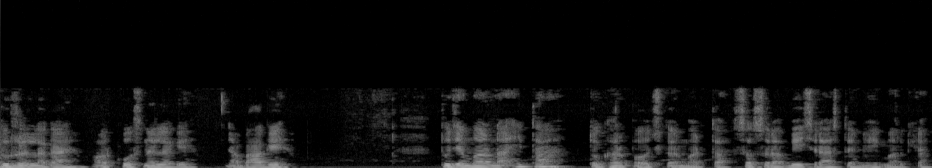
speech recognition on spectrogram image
दुर्रे लगाए और कोसने लगे अब भागे, तुझे मरना ही था तो घर पहुंचकर मरता, ससुरा बीच रास्ते में ही मर गया।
